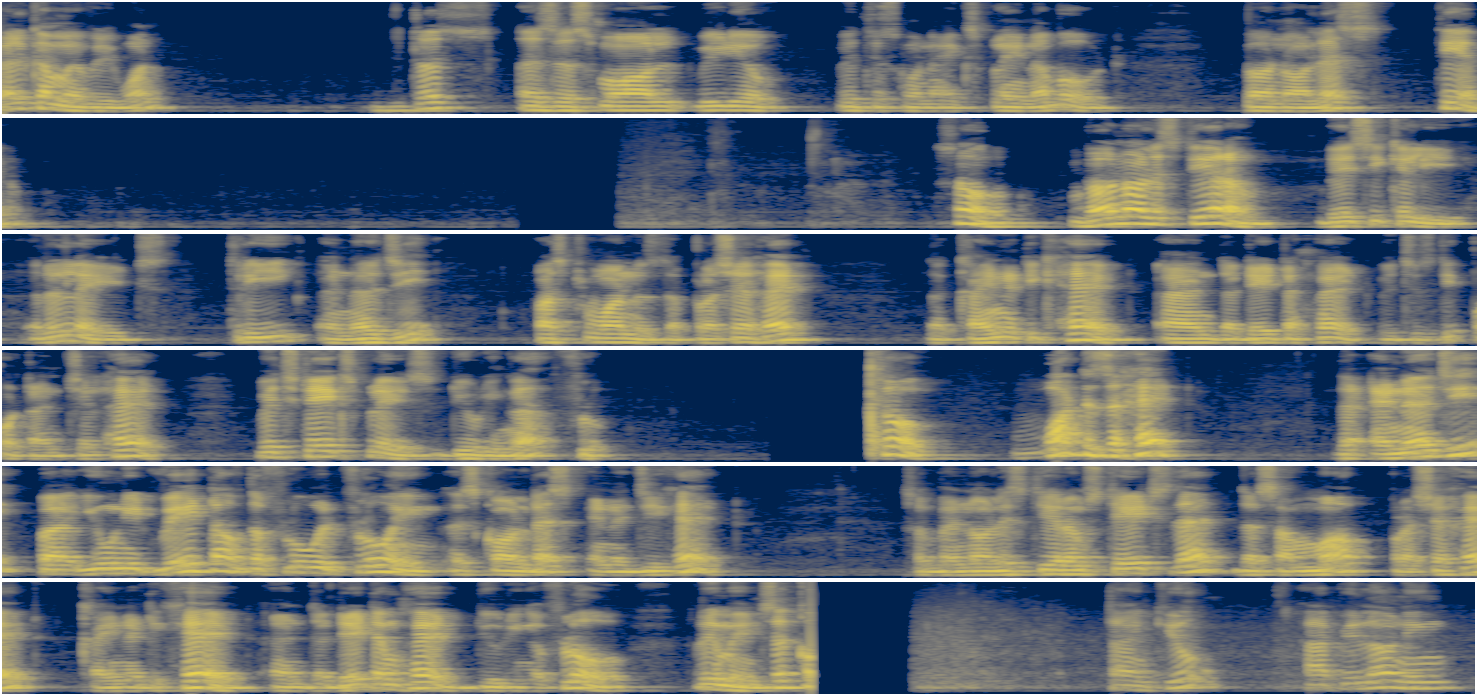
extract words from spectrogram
Welcome everyone. This is a small video which is going to explain about Bernoulli's theorem. So Bernoulli's theorem basically relates three energy. First one is the pressure head, the kinetic head and the datum head which is the potential head which takes place during a flow. So what is a head? The energy per unit weight of the fluid flowing is called as energy head. So Bernoulli's theorem states that the sum of pressure head, kinetic head and the datum head during a flow remains a constant. Thank you. Happy learning.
